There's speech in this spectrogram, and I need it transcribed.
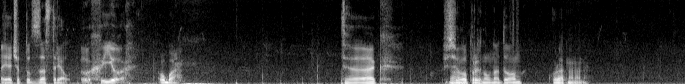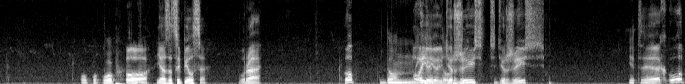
А я что-то тут застрял. Ох, ё. Оба. Так. Все, это- прыгнул на дом. Аккуратно надо. Оп-оп-оп. О, я зацепился. Ура. Оп. Дон. Ой-ой-ой, держись, держись. Так, оп.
